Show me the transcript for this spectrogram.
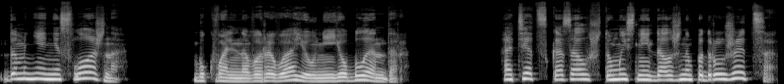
Да мне не сложно. Буквально вырываю у нее блендер. Отец сказал, что мы с ней должны подружиться.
